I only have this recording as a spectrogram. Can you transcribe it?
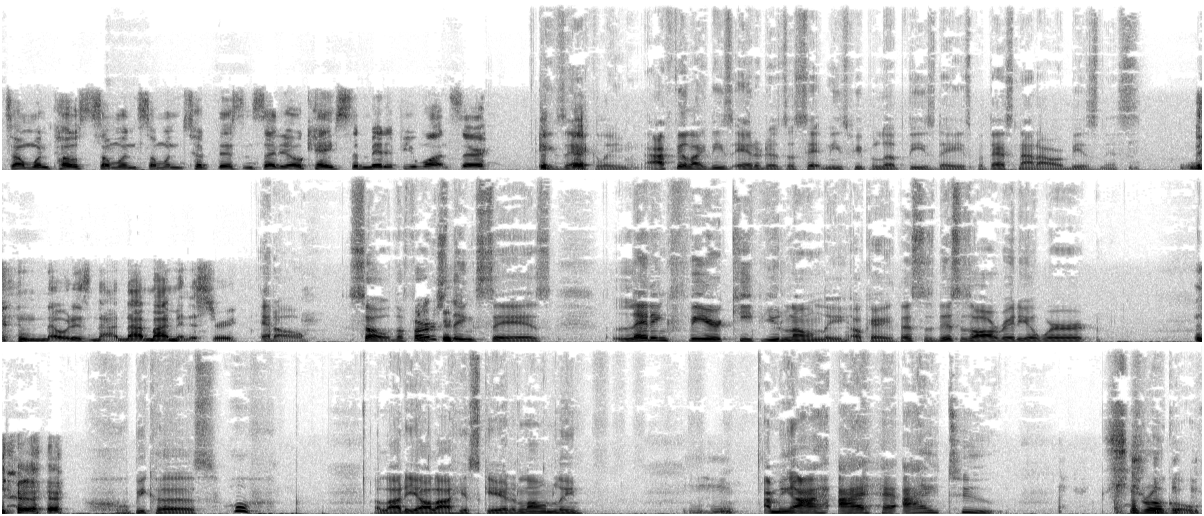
someone post someone someone took this and said, "Okay, submit if you want, sir." Exactly. I feel like these editors are setting these people up these days, but that's not our business. no, it is not. Not my ministry. at all. So the first thing says, letting fear keep you lonely. Okay, this is this is already a word because whew, a lot of y'all out here scared and lonely. Mm-hmm. I mean, I I ha- I too struggle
